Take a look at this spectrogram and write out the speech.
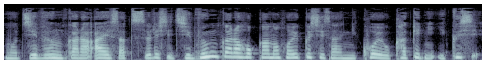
もう自分から挨拶するし、自分から他の保育士さんに声をかけに行くし、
